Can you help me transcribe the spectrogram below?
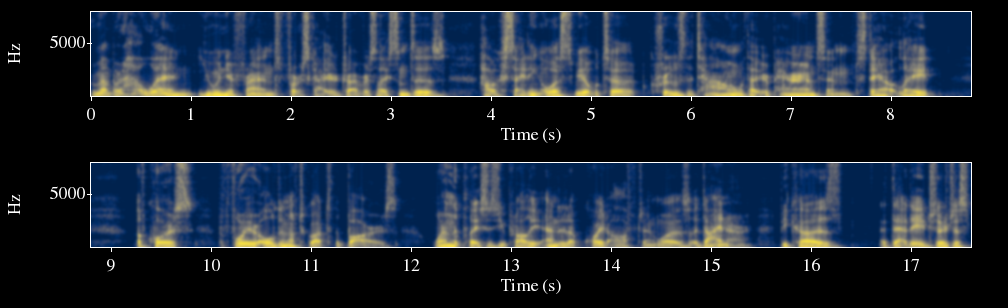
Remember how when you and your friends first got your driver's licenses, how exciting it was to be able to cruise the town without your parents and stay out late? Of course, before you're old enough to go out to the bars, one of the places you probably ended up quite often was a diner, because at that age there just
